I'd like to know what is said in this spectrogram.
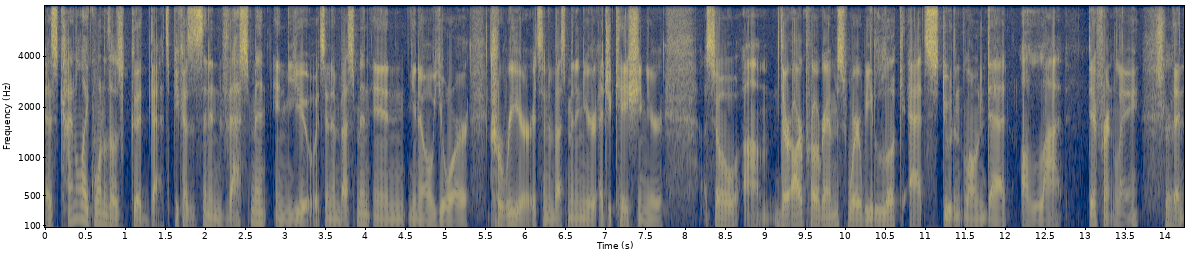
as kind of like one of those good debts because it's an investment in you. It's an investment in you know your career. It's an investment in your education. Your so um, there are programs where we look at student loan debt a lot differently Sure. than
